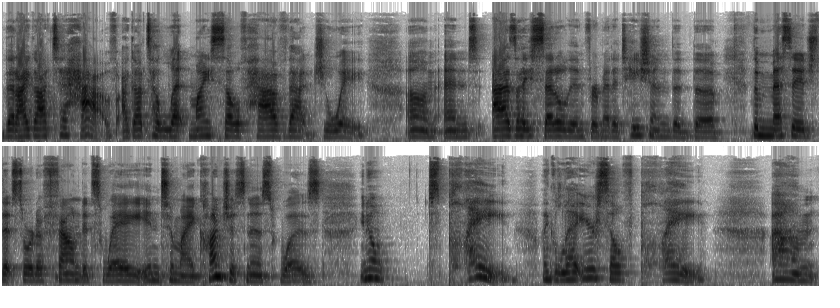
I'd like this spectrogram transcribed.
that I got to have. I got to let myself have that joy. Um, and as I settled in for meditation, the, the the message that sort of found its way into my consciousness was, you know, just play. Like let yourself play. Um,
